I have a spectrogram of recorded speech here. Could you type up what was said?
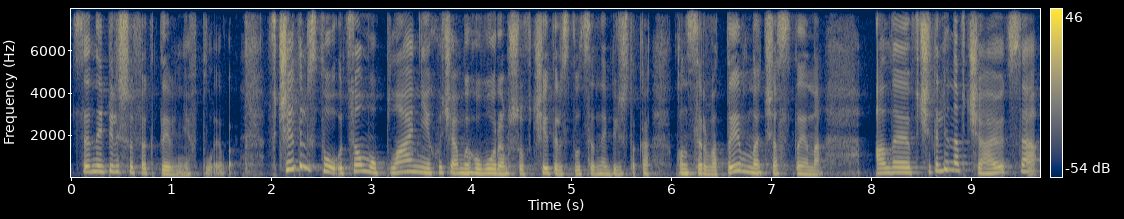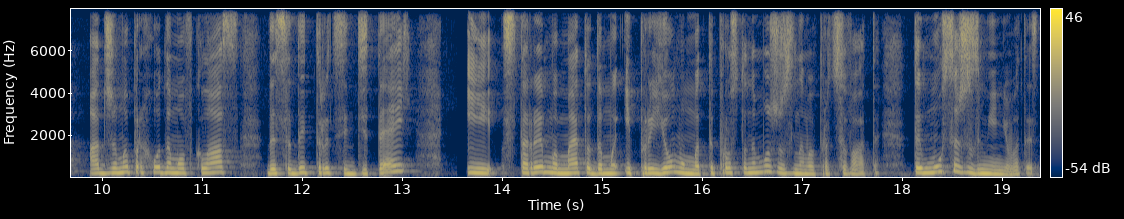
це найбільш ефективні впливи. Вчительство у цьому плані, хоча ми говоримо, що вчительство це найбільш така консервативна частина, але вчителі навчаються, адже ми приходимо в клас, де сидить 30 дітей. І старими методами і прийомами ти просто не можеш з ними працювати. Ти мусиш змінюватись.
